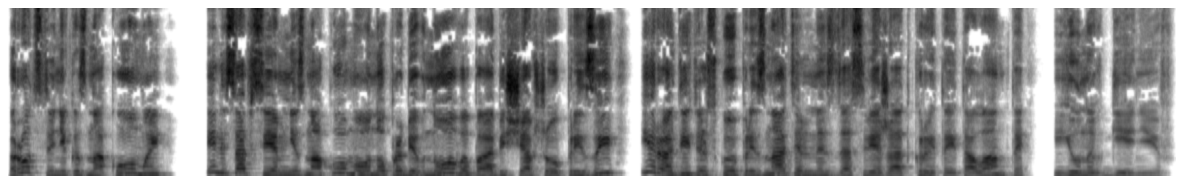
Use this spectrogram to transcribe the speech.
родственника знакомой или совсем незнакомого, но пробивного, пообещавшего призы и родительскую признательность за свежеоткрытые таланты юных гениев.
